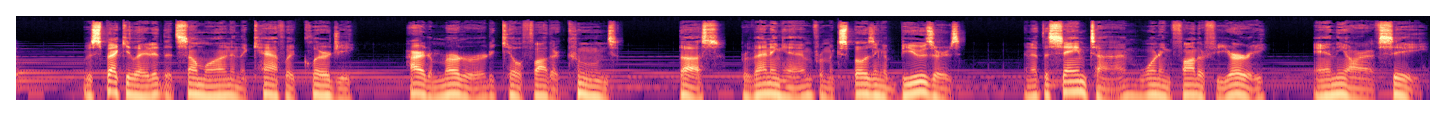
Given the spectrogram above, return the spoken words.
It was speculated that someone in the Catholic clergy hired a murderer to kill Father Kunz, thus preventing him from exposing abusers, and at the same time warning Father Fiore and the RFC.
